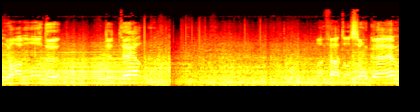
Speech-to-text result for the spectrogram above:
il y aura moins de, terre. On va faire attention quand même.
